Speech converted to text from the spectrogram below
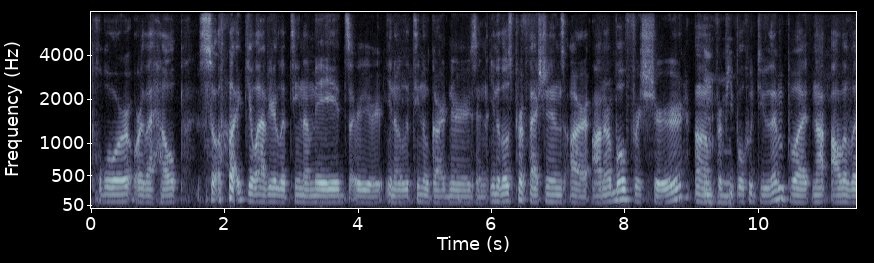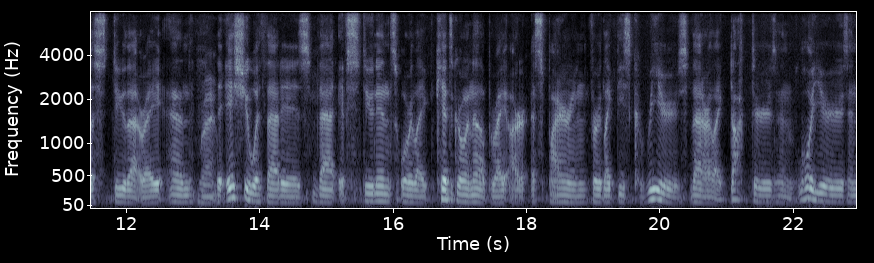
poor or the help so like you'll have your latina maids or your you know latino gardeners and you know those professions are honorable for sure um for Mhm. people who do them but not all of us do that right and right. the issue with that is that if students or like kids growing up, right, are aspiring for like these careers that are like doctors and lawyers, and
